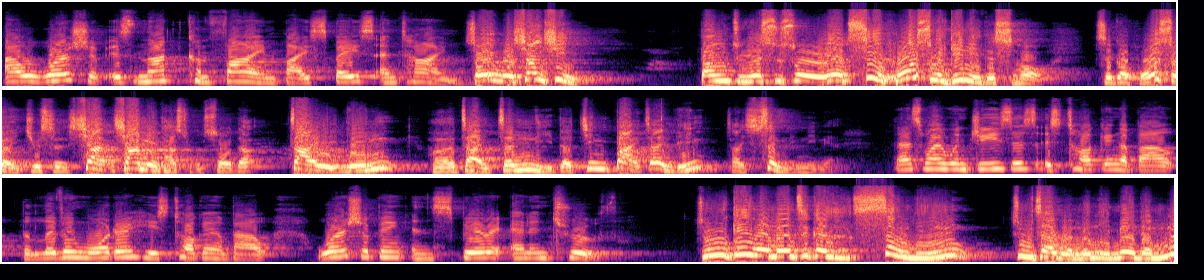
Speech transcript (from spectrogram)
Our worship is not confined by space and time. 所以我相信，当主耶稣说我要赐活水给你的时候，这个活水就是下下面他所说的，在灵和在真理的敬拜，在灵在圣灵里面。 That's why when Jesus is talking about the living water, he's talking about worshiping in spirit and in truth. 主给我们这个圣灵住在我们里面的目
